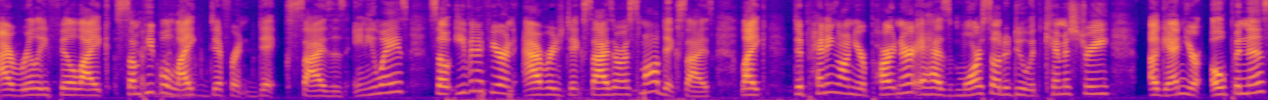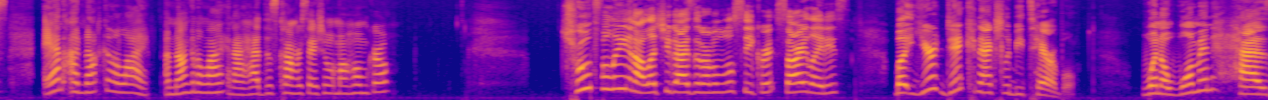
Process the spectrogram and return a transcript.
I really feel like some people like different dick sizes anyways. So even if you're an average dick size or a small dick size, like depending on your partner, it has more so to do with chemistry, again, your openness. And I'm not gonna lie, I'm not gonna lie, and I had this conversation with my homegirl truthfully, and I'll let you guys in on a little secret. Sorry, ladies, but your dick can actually be terrible. When a woman has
